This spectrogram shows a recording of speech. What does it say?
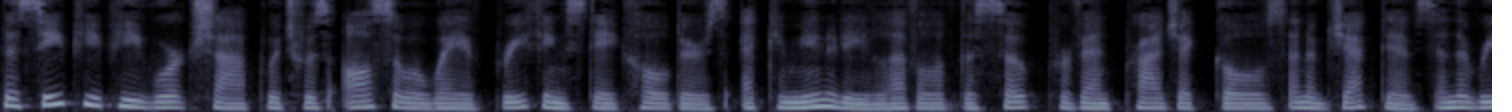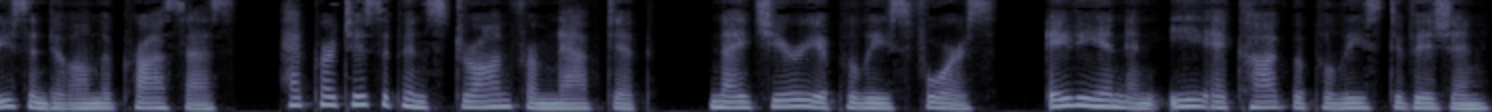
The CPP workshop, which was also a way of briefing stakeholders at community level of the SOC Prevent project goals and objectives and the reason to own the process, had participants drawn from NAPTIP, Nigeria Police Force, ADIAN and E. Police Division,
